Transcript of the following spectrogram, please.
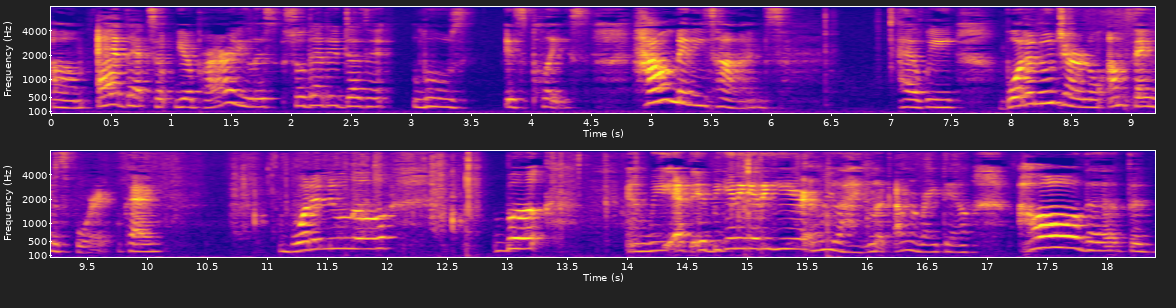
um, add that to your priority list so that it doesn't lose its place how many times have we bought a new journal i'm famous for it okay bought a new little book and we at the beginning of the year and we like look i'm gonna write down all the the,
